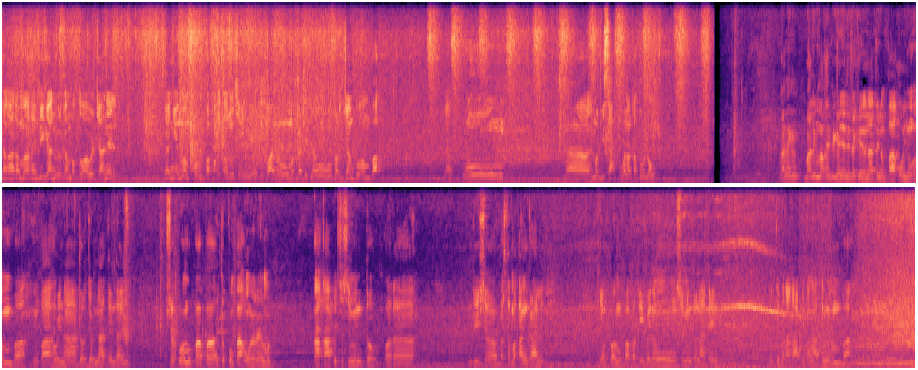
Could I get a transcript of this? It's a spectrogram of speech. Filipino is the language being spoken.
Magandang araw mga kaibigan, welcome back to our channel. Yan nga naman po, papakita ko sa inyo kung paano magkabit ng door jump o hamba. Yan, yung na mag-isa, walang katulong. Baling, baling mga kaibigan yan, nilagyan na natin ng pako yung hamba, yung kahoy na door jump natin dahil siya po magpapa, ito pong pako na rin magkakapit sa simento para hindi siya basta matanggal yan po ang magpapatibay ng semento natin. Ito nakakapit ang ating hamba.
